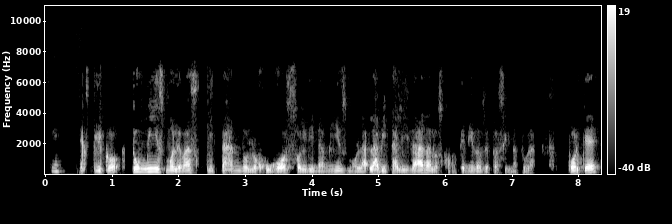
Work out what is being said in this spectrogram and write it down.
Sí. ¿Me explico? Tú mismo le vas quitando lo jugoso, el dinamismo, la, la vitalidad a los contenidos de tu asignatura. ¿Por qué?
